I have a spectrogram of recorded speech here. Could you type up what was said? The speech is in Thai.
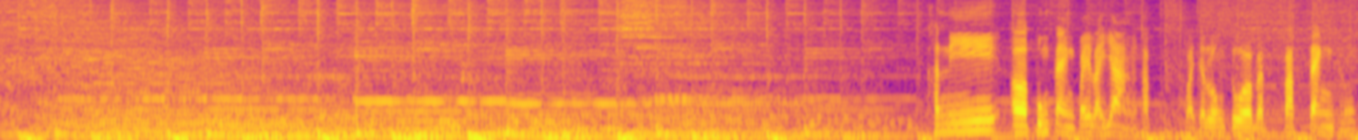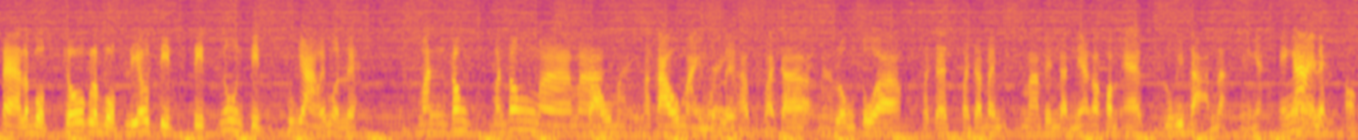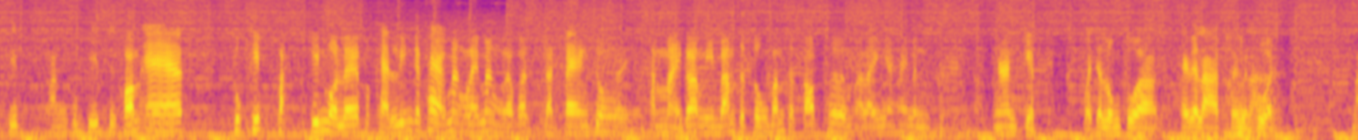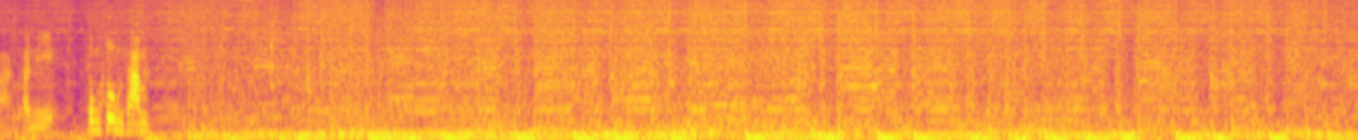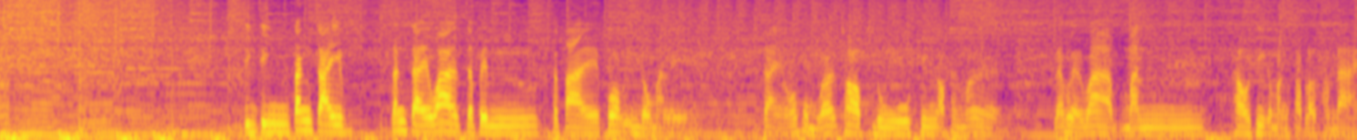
คันนี้เอ่อปรุงแต่งไปหลายอย่างครับ กว่าจะลงตัวแบบปรับแต่งทั้งแต่ระบบโชคระบบเลี้ยวติดติดนู่นติดทุกอย่างไว้หมดเลย มันต้องมันต้องมามาเกาใหม่มาเกาใหม่หมดเลยครับกว่าจะลงตัวกว่าจะกว่าจะมามาเป็นแบบเนี้ยก็คอมแอร์ลูกที่ 3 ละอย่างเงี้ยง่ายๆเลยออกทริปพังทุกทริปคือคอมแอร์ทุกทิปกินหมดเลยแขนลิงก์กระแทกมั่งอะไรมั่งเราก็ดัดแปลงช่วงใช่ครับทำใหม่ก็มีบัมป์สตรงบัมป์สต็อปเพิ่มอะไรเงี้ยให้มันงานเก็บกว่าจะลงตัวใช้เวลาพอใช้สเวมลาควรมากเลยคันนี้ซุ่มๆทำ ริง ๆ ตั้งใจตั้งใจว่าจะเป็นสไตล์พวกอินโดมาเลยใช่เพราะผมก็ชอบดู King of Hammer และเพื่อนว่ามันเท่าที่กำลังทรัพย์เราทำได้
